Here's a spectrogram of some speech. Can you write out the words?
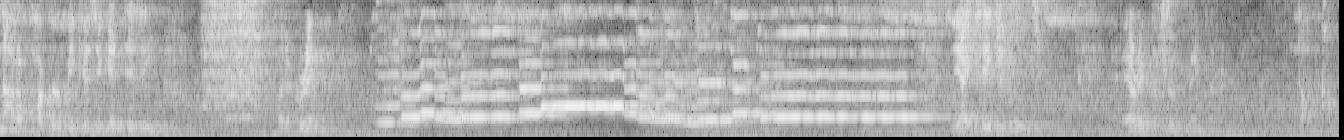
not a pucker because you get dizzy, but a grin. The Ice Age Flute at eriktheflutemaker.com.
